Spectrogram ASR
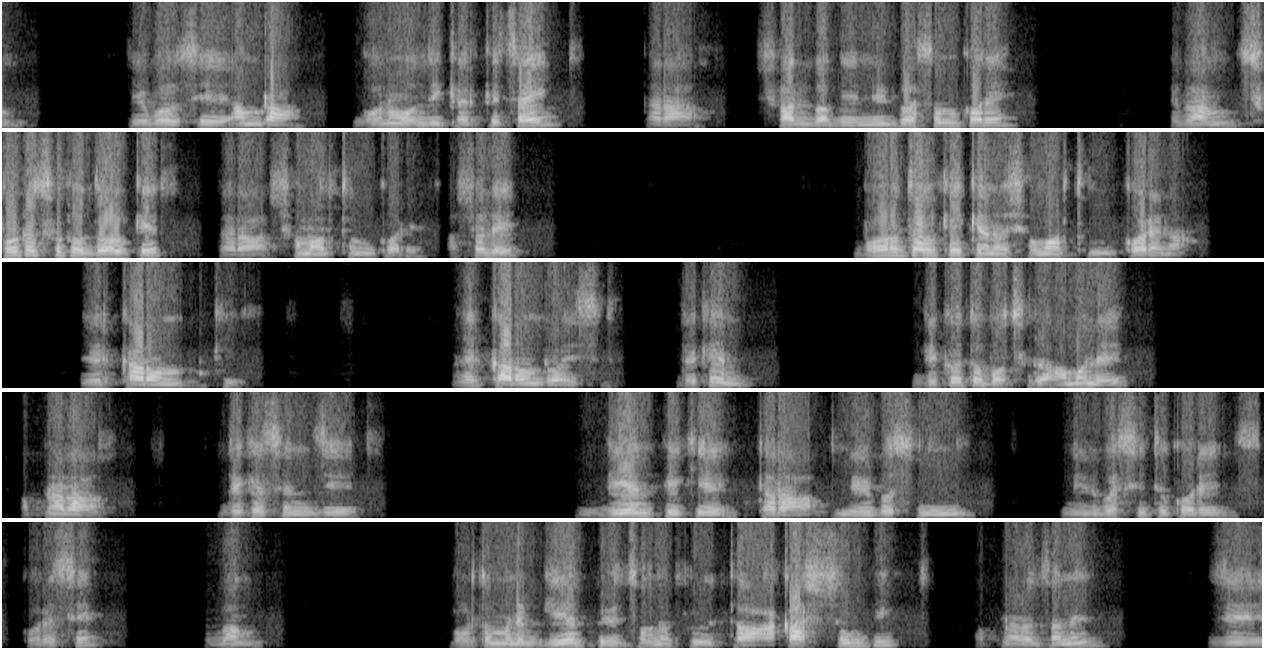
কে বলছে আমরা গণ অধিকারকে চাই, তারা সৎভাবে নির্বাচন করে এবং ছোট ছোট দলকে তারা সমর্থন করে। আসলে বড় দলকে কেন সমর্থন করে না? এর কারণ কি? এর কারণ রয়েছে। দেখেন, বিগত বছরের আমলে আপনারা দেখেছেন যে বিএনপিকে তারা নির্বাচন, নির্বাচিত করে, করেছে এবং বর্তমানে বিএনপির জনপ্রিয়তা আকাশচুম্বী। আপনারা জানেন যে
